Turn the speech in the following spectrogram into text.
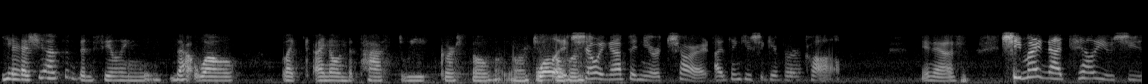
yeah, she hasn't been feeling that well. Like I know in the past week or so, or just well, over. it's showing up in your chart. I think you should give her a call. You know, she might not tell you she's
